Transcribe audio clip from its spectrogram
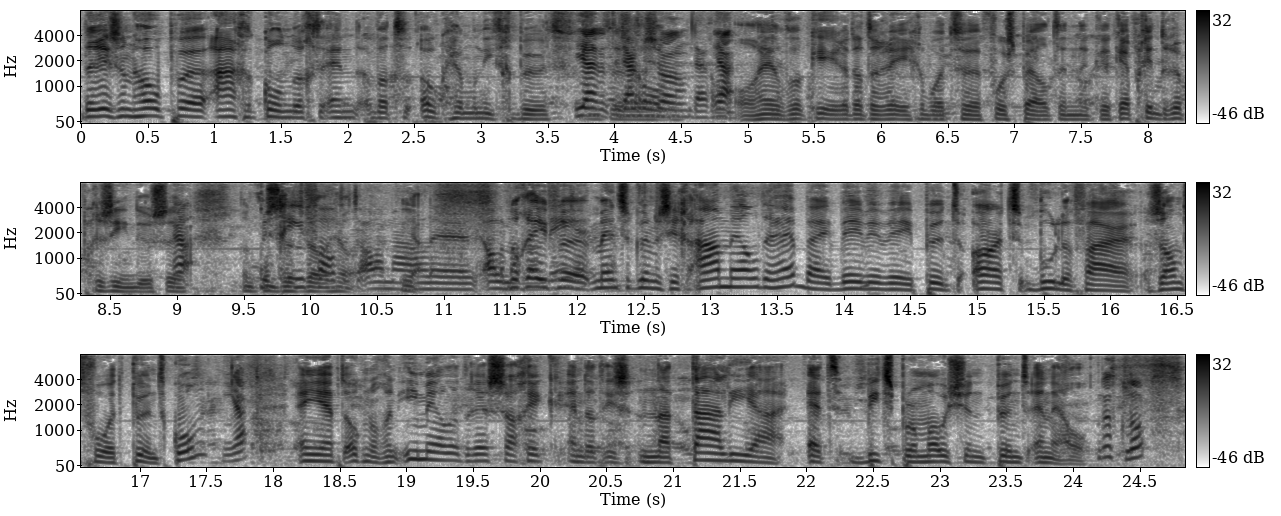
er is een hoop aangekondigd en wat ook helemaal niet gebeurt. Ja, dat is Daarom, zo. daarom. Ja. Al heel veel keren dat er regen wordt voorspeld. En ik, ik heb geen drup gezien, dus eh, Ja. dan komt Misschien het wel valt heel- het allemaal, Eh, allemaal Nog even, mensen kunnen zich aanmelden hè, bij www.artboulevardzandvoort.com. Ja. En je hebt ook nog een e-mailadres, zag ik. En dat is natalia.beachpromotion.nl Dat klopt.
